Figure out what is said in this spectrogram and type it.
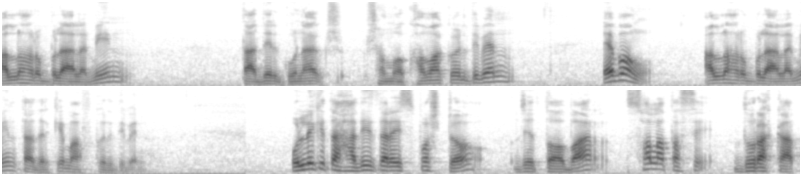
আল্লাহ রবুল্লা আলমিন তাদের গুণা সম ক্ষমা করে দিবেন এবং আল্লাহ রবুল্লা আলমিন তাদেরকে মাফ করে দিবেন। উল্লেখিত হাদিস দ্বারা স্পষ্ট যে তবার সলাত আছে, দোরাকাত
